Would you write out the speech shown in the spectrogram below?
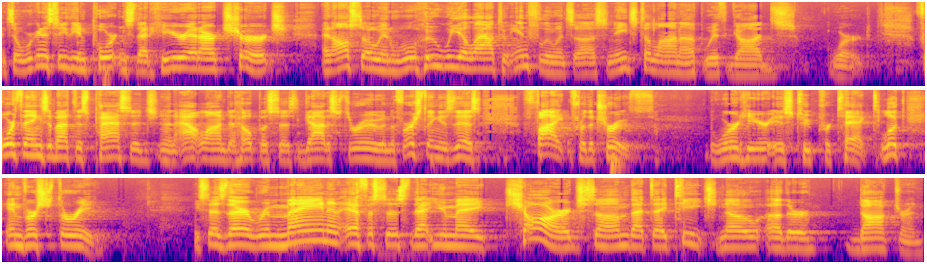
And so we're going to see the importance that here at our church and also in who we allow to influence us needs to line up with God's word. Four things about this passage and an outline to help us as guide us through. And the first thing is this fight for the truth. The word here is to protect. Look in verse 3. He says there, remain in Ephesus that you may charge some that they teach no other doctrine.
